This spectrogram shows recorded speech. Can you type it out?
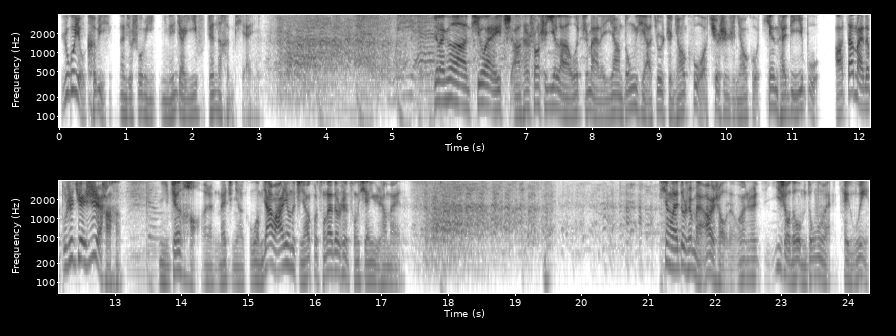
如果有可比性，那就说明你那件衣服真的很便宜。进来个 T Y H 啊，他说双十一了，我只买了一样东西啊，就是纸尿裤，确实纸尿裤，天才第一步啊！但买的不是确实哈，你真好，买纸尿裤。我们家娃用的纸尿裤从来都是从闲鱼上买的，向来都是买二手的。我说一手的我们都不买，太贵。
